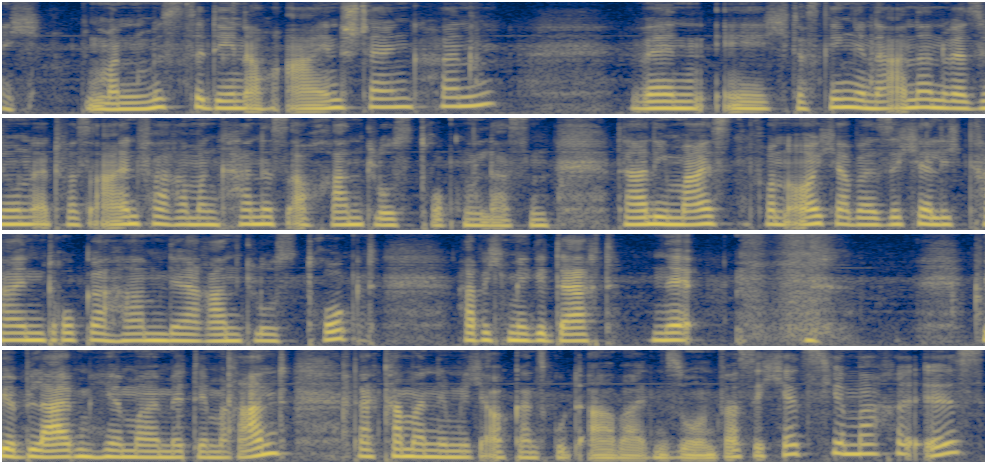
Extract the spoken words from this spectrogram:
ich, man müsste den auch einstellen können, wenn ich, das ging in der anderen Version etwas einfacher, man kann es auch randlos drucken lassen. Da die meisten von euch aber sicherlich keinen Drucker haben, der randlos druckt, habe ich mir gedacht, ne, Wir bleiben hier mal mit dem Rand. Da kann man nämlich auch ganz gut arbeiten. So, und was ich jetzt hier mache, ist,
